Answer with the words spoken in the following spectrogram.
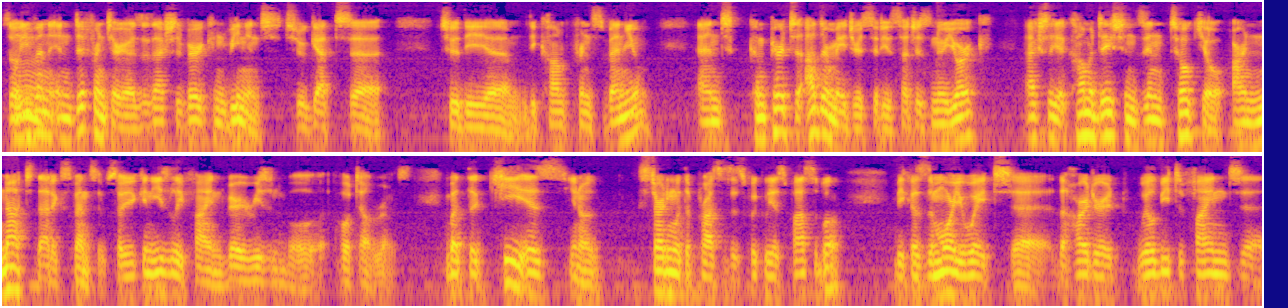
So mm. even in different areas, it's actually very convenient to get uh, to the um, the conference venue. And compared to other major cities such as New York, actually accommodations in Tokyo are not that expensive. So you can easily find very reasonable hotel rooms. But the key is, you know, starting with the process as quickly as possible, because the more you wait, uh, the harder it will be to find uh,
